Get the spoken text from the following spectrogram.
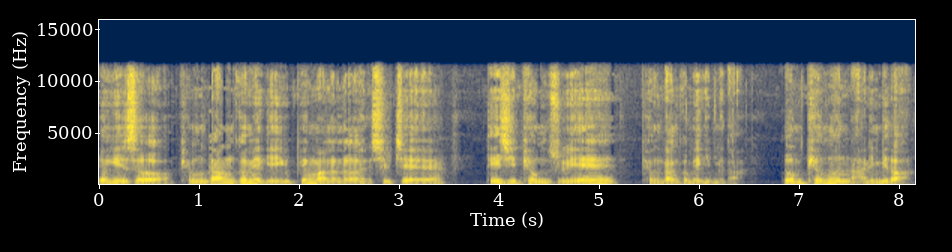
여기서 평당 금액이 600만 원은 실제 대지 평수의 평당 금액입니다. 건평은 아닙니다.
